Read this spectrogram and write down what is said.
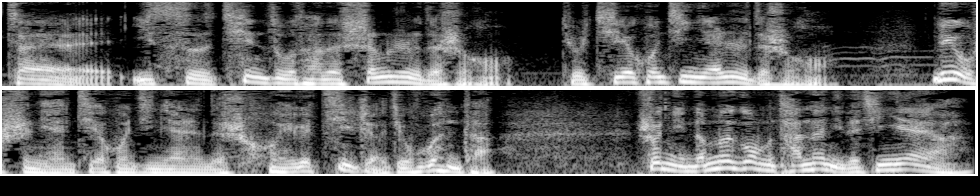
在一次庆祝他的生日的时候，就结婚纪念日的时候，六十年结婚纪念日的时候，一个记者就问他，说：“你能不能跟我们谈谈你的经验呀？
